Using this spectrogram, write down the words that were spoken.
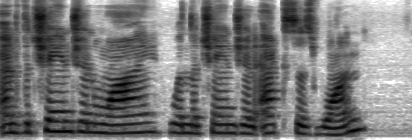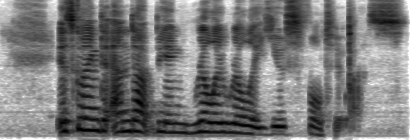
and the change in y when the change in x is 1 is going to end up being really, really useful to us.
